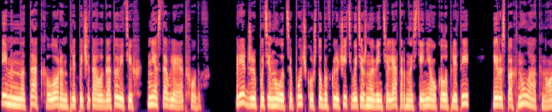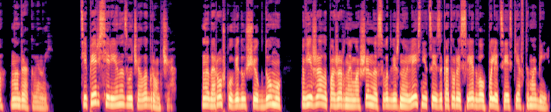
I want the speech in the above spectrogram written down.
Именно так Лорен предпочитала готовить их, не оставляя отходов. Реджи потянула цепочку, чтобы включить вытяжной вентилятор на стене около плиты и распахнула окно над раковиной. Теперь сирена звучала громче. На дорожку, ведущую к дому, въезжала пожарная машина с выдвижной лестницей, за которой следовал полицейский автомобиль.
